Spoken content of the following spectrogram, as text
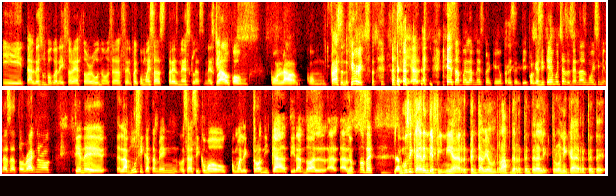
y tal vez un poco de la historia de Thor 1. O sea, se- fue como esas tres mezclas, mezclado con, con la con Fast and the Furious. Así, esa fue la mezcla que yo presentí, porque sí tiene muchas escenas muy similares a Thor Ragnarok. Tiene la música también, o sea, así como, como electrónica, tirando al, al- al- No. no sé, La música era indefinida, de repente había un rap, de repente era electrónica, de repente...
